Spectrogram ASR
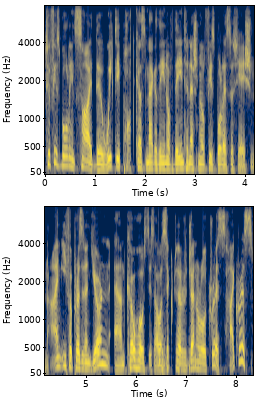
to Fistball Inside, the weekly podcast magazine of the International Fistball Association. I'm IFA President Jörn, and co-host is our Secretary General Chris. Hi, Chris.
